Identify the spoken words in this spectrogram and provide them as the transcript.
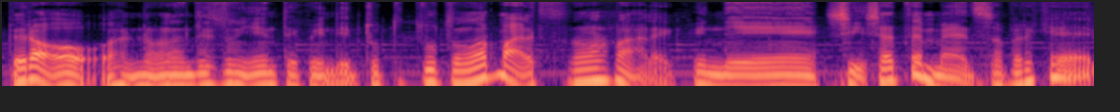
Però oh, non ha detto niente, quindi tutto, tutto normale, tutto normale. Quindi sì, sette e mezzo, perché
